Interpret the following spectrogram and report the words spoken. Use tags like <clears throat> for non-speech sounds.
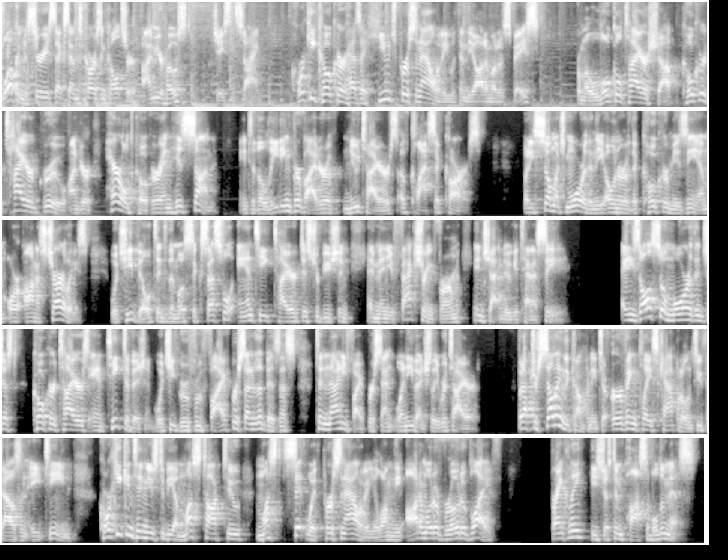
Welcome to SiriusXM's Cars and Culture. I'm your host, Jason Stein. Corky Coker has a huge personality within the automotive space. From a local tire shop, Coker Tire grew under Harold Coker and his son into the leading provider of new tires of classic cars. But he's so much more than the owner of the Coker Museum or Honest Charlie's, which he built into the most successful antique tire distribution and manufacturing firm in Chattanooga, Tennessee. And he's also more than just Coker Tire's antique division, which he grew from 5% of the business to 95% when he eventually retired. But after selling the company to Irving Place Capital in 2018, Corky continues to be a must talk to, must sit with personality along the automotive road of life. Frankly, he's just impossible to miss.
